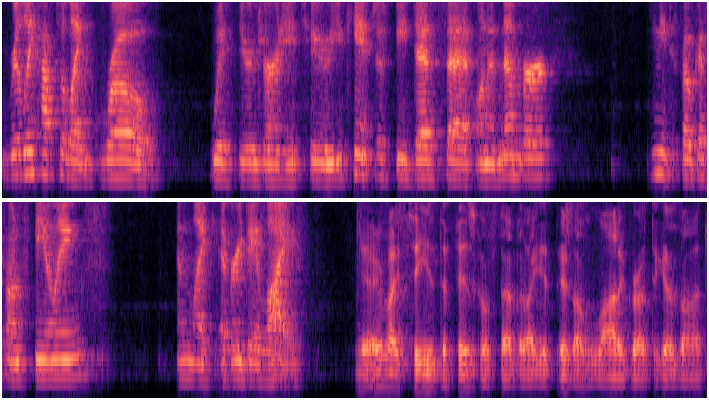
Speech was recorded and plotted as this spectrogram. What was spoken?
really have to like grow with your journey too. You can't just be dead set on a number. You need to focus on feelings and like everyday life. Yeah, everybody sees the physical stuff, but like there's a lot of growth that goes on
